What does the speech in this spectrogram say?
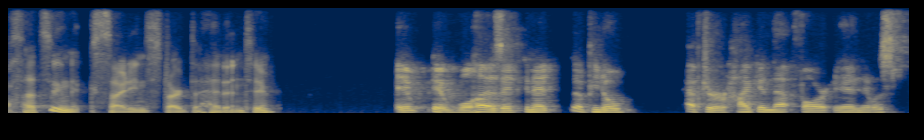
Well, that's an exciting start to head into. It it was it, and it you know after hiking that far in, it was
